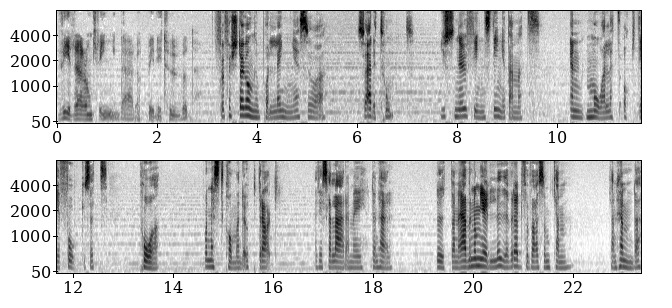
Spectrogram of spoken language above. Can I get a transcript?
virrar omkring där uppe i ditt huvud? för första gången på länge så, så är det tomt. Just nu finns det inget annat än målet och det fokuset på, på nästkommande uppdrag. Att jag ska lära mig den här biten. Även om jag är livrädd för vad som kan, kan hända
